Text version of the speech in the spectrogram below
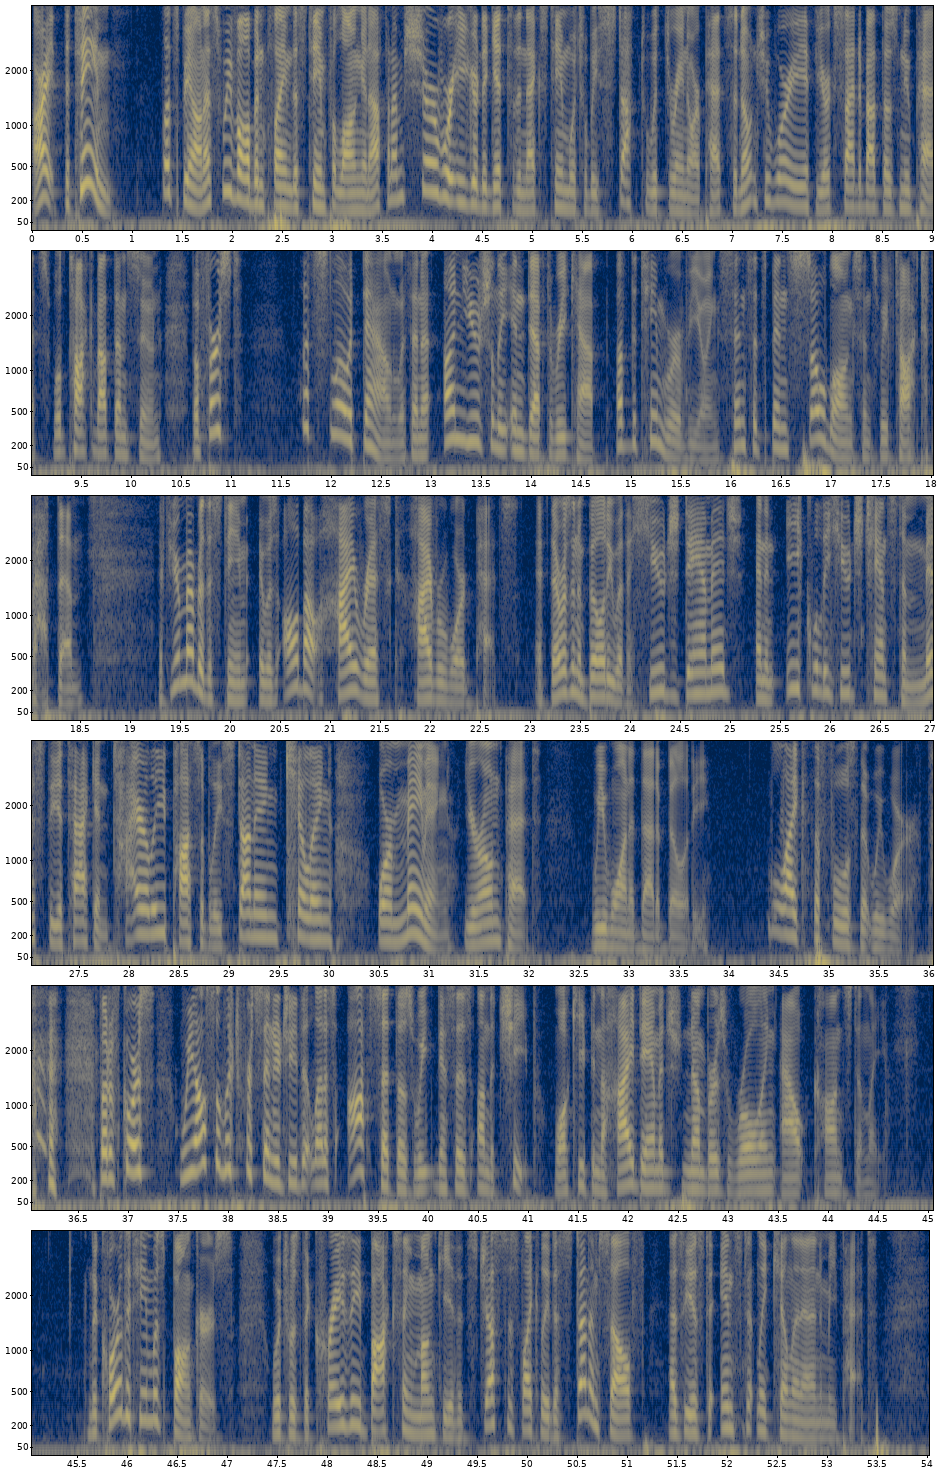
Alright, the team let's be honest, we've all been playing this team for long enough, and I'm sure we're eager to get to the next team, which will be stuffed with Draenor pets, so don't you worry if you're excited about those new pets. We'll talk about them soon. But first, let's slow it down with an unusually in depth recap of the team we're reviewing, since it's been so long since we've talked about them. If you remember this team, it was all about high risk, high reward pets. If there was an ability with a huge damage and an equally huge chance to miss the attack entirely, possibly stunning, killing, or maiming your own pet, we wanted that ability. Like the fools that we were. but of course, we also looked for synergy that let us offset those weaknesses on the cheap, while keeping the high damage numbers rolling out constantly. The core of the team was Bonkers, which was the crazy boxing monkey that's just as likely to stun himself as he is to instantly kill an enemy pet.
